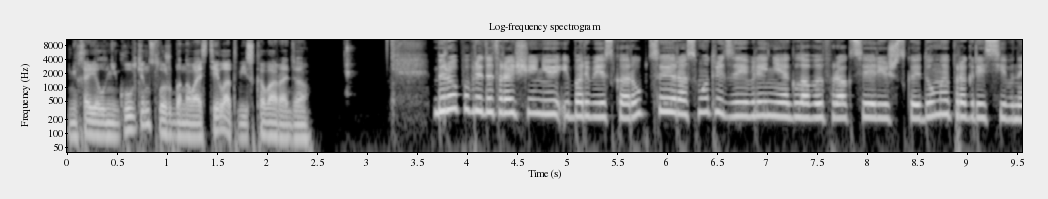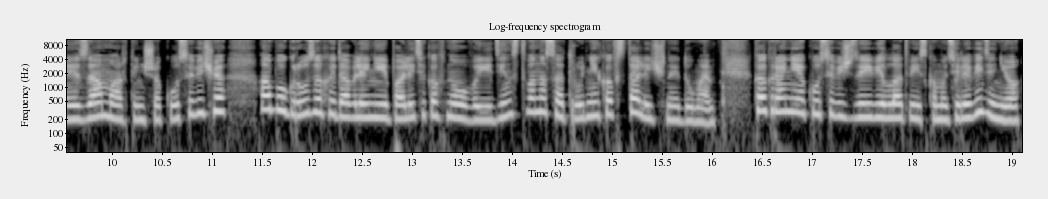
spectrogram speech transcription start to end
Михаил Никулкин, служба новостей Латвийского радио. Бюро по предотвращению и борьбе с коррупцией рассмотрит заявление главы фракции Рижской думы «Прогрессивные за» Мартинша Кусовича об угрозах и давлении политиков нового единства на сотрудников столичной думы. Как ранее Кусович заявил латвийскому телевидению,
